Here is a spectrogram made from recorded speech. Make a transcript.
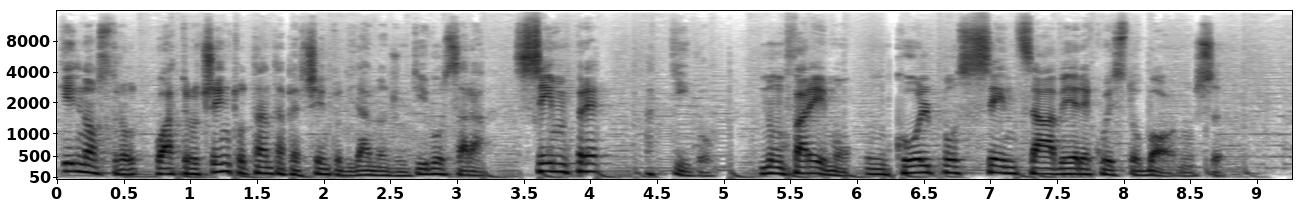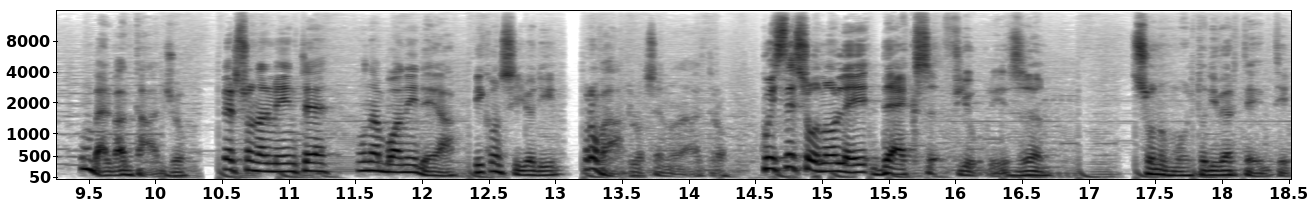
che il nostro 480% di danno aggiuntivo sarà sempre attivo. Non faremo un colpo senza avere questo bonus. Un bel vantaggio. Personalmente una buona idea, vi consiglio di provarlo se non altro. Queste sono le Dex Furies. Sono molto divertenti.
